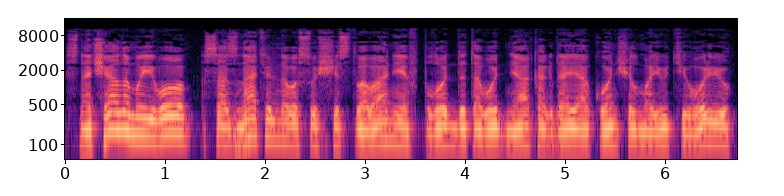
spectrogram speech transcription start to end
С начала моего сознательного существования вплоть до того дня, когда я окончил мою теорию,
